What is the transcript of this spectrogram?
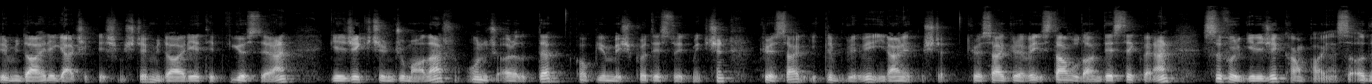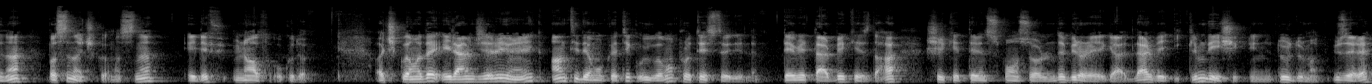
bir müdahale gerçekleşmişti. Müdahaleye tepki gösteren Gelecek için Cumalar 13 Aralık'ta COP25'i protesto etmek için küresel iklim grevi ilan etmişti. Küresel greve İstanbul'dan destek veren Sıfır Gelecek kampanyası adına basın açıklamasını Elif Ünal okudu. Açıklamada eylemcilere yönelik antidemokratik uygulama protesto edildi. Devletler bir kez daha şirketlerin sponsorluğunda bir araya geldiler ve iklim değişikliğini durdurmak üzere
